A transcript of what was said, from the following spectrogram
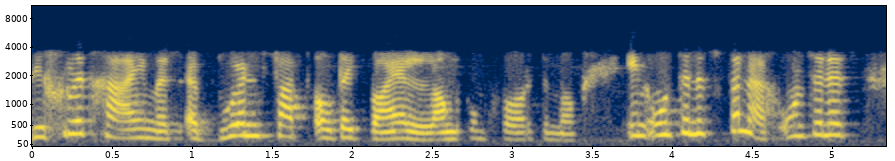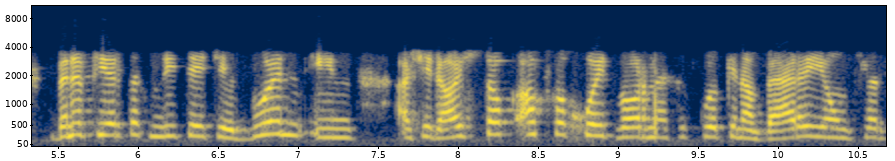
die groot geheim is 'n boon vat altyd baie lank om gaar te maak. En ons is vinnig. Ons is binne 40 minute het jy boon en as jy daai stok afgegooi het waarna hy gekook en dan berre jy hom vir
